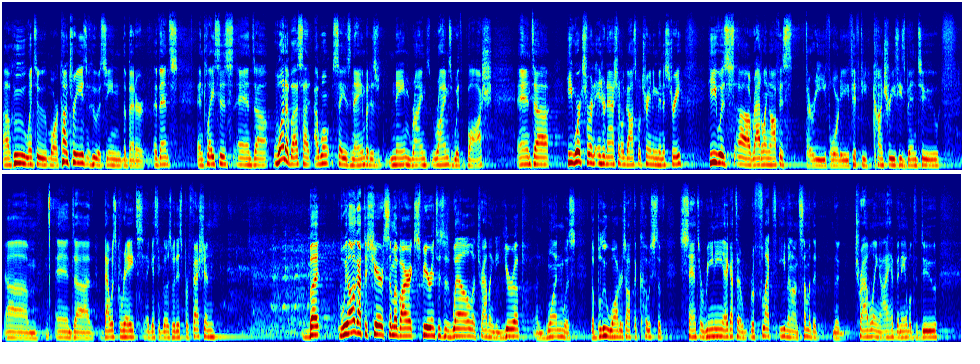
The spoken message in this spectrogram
Uh, who went to more countries, who has seen the better events and places. And uh, one of us, I, I, won't say his name, but his name rhymes, rhymes with Bosch. And uh, he works for an international gospel training ministry. He was uh, rattling off his 30, 40, 50 countries he's been to. Um, and uh, that was great. I guess it goes with his profession. But we all got to share some of our experiences as well, uh, traveling to Europe. And one was the blue waters off the coast of Santorini. I got to reflect even on some of the, the traveling I have been able to do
